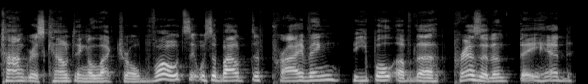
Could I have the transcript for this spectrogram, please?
Congress counting electoral votes, it was about depriving people of the president they had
